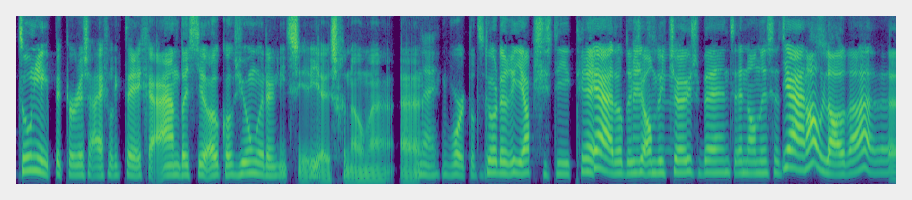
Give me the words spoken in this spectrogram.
Toen liep ik er dus eigenlijk tegen aan dat je ook als jongere niet serieus genomen eh, Nee. wordt. Dat Door de reacties die je kreeg. Ja, dat dat je ambitieus bent en dan is het... Ja, nou Laura, eh,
